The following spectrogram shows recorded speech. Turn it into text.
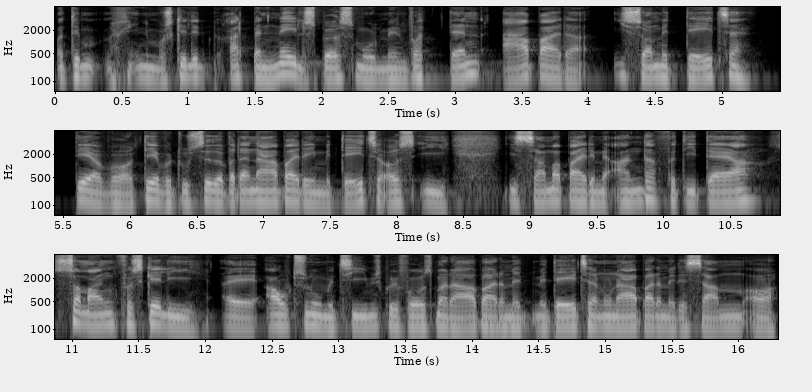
og det er måske lidt ret banalt spørgsmål, men hvordan arbejder I så med data der hvor, der, hvor du sidder? Hvordan arbejder I med data også i, i samarbejde med andre? Fordi der er så mange forskellige øh, autonome teams, kunne jeg forestille mig, der arbejder med, med data, og nogle arbejder med det samme, og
